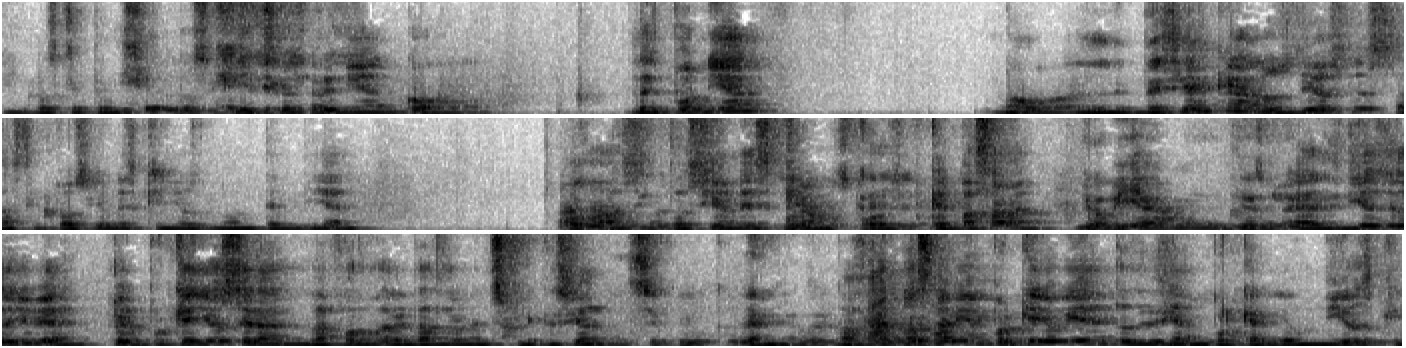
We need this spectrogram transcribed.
Y Los que te dije, los egipcios tenían como. Les ponían. No, decían que eran los dioses a situaciones que ellos no entendían. O a situaciones que, digamos que- pues, que pasaban. Llovía, güey. Dios de la El dios de la lluvia. Pero porque ellos eran la forma de darle una explicación. Así como que verga, güey. Ajá, no sabían por qué llovía, entonces decían, porque había un dios que,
